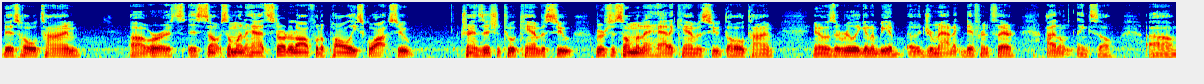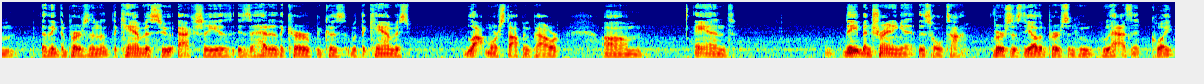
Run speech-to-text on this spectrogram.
this whole time? Uh, or is, is so, someone had started off with a poly squat suit transition to a canvas suit versus someone that had a canvas suit the whole time? You know, is there really going to be a, a, dramatic difference there? I don't think so. Um, I think the person at the canvas suit actually is, is ahead of the curve because with the canvas, a lot more stopping power. Um, and they've been training it this whole time versus the other person who, who hasn't quite.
